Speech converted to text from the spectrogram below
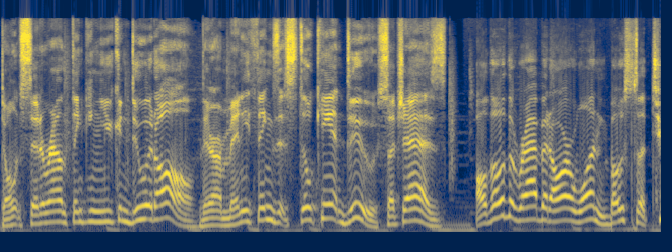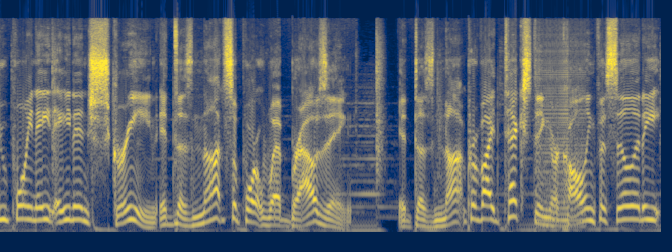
Don't sit around thinking you can do it all. There are many things it still can't do, such as Although the Rabbit R1 boasts a 2.88-inch screen, it does not support web browsing. It does not provide texting or calling facility.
